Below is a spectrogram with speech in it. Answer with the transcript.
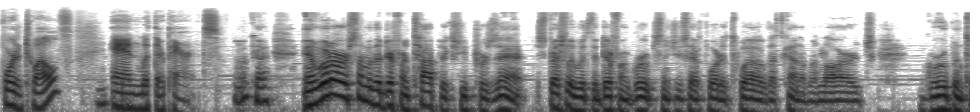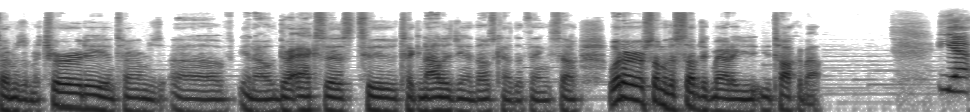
four to 12 mm-hmm. and with their parents. Okay. And what are some of the different topics you present, especially with the different groups? Since you said four to 12, that's kind of a large group in terms of maturity, in terms of, you know, their access to technology and those kinds of things. So, what are some of the subject matter you, you talk about? Yeah,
